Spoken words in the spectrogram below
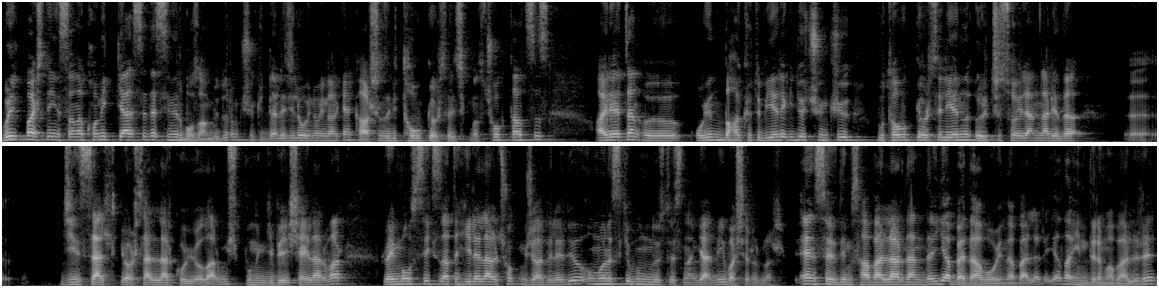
Bu ilk başta insana komik gelse de sinir bozan bir durum. Çünkü dereceli oyun oynarken karşınıza bir tavuk görseli çıkması çok tatsız. Ayrıca e, oyun daha kötü bir yere gidiyor çünkü bu tavuk görseli yerine ırkçı söylemler ya da e, cinsel görseller koyuyorlarmış. Bunun gibi şeyler var. Rainbow Six zaten hilelerle çok mücadele ediyor. Umarız ki bunun üstesinden gelmeyi başarırlar. En sevdiğimiz haberlerden de ya bedava oyun haberleri ya da indirim haberleri.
